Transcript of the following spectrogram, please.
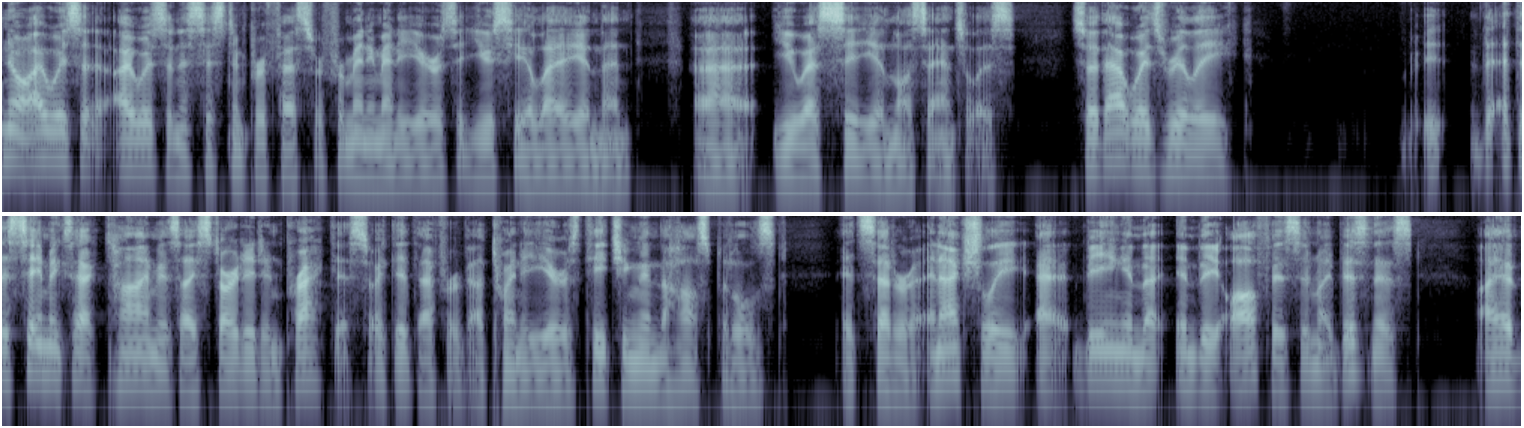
No, I was a, I was an assistant professor for many many years at UCLA and then uh, USC in Los Angeles. So that was really at the same exact time as I started in practice. So I did that for about 20 years, teaching in the hospitals, etc. And actually, uh, being in the in the office in my business, I have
